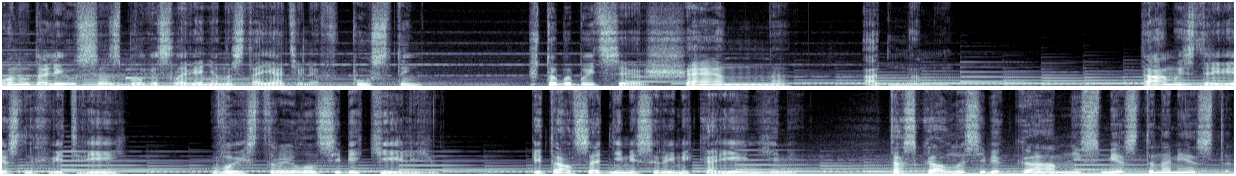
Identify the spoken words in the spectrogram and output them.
Он удалился с благословения настоятеля в пустынь, чтобы быть совершенно одному. Там из древесных ветвей выстроил он себе келью, питался одними сырыми кореньями, таскал на себе камни с места на место,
